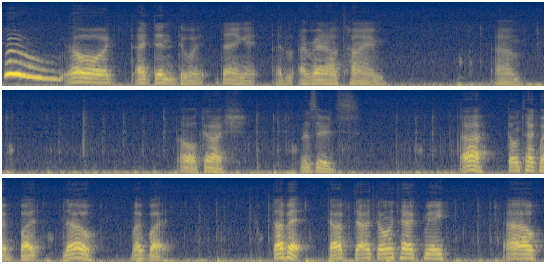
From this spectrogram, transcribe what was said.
Woo! Oh, I, I didn't do it. Dang it. I, I ran out of time. Um. Oh, gosh. Lizards. Ah, don't attack my butt. No, my butt. Stop it. Stop, stop, don't attack me. Ow.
